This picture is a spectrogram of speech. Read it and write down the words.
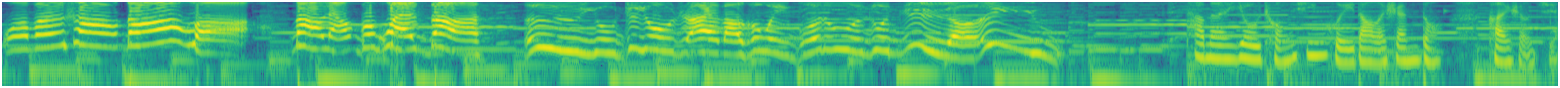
我们上当了，那两个坏蛋！哎呦，这又是艾玛和韦伯的恶作剧啊！哎呦，他们又重新回到了山洞，看上去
